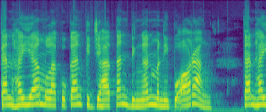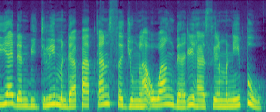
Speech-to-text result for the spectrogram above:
Kanhaya melakukan kejahatan dengan menipu orang. Kanhaya dan Bijli mendapatkan sejumlah uang dari hasil menipu.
